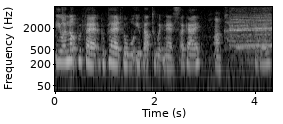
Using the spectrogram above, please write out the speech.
You are not prepared prepared for what you're about to witness. Okay. okay. Okay.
